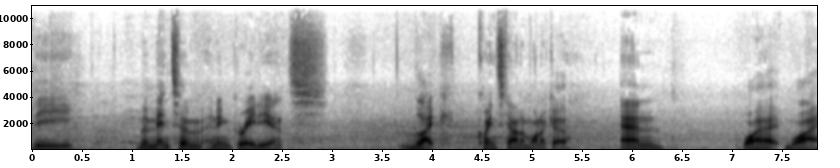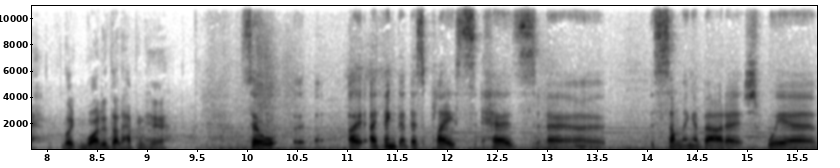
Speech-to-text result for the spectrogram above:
the momentum and ingredients like Queenstown and Wanaka. And why? Why? Like, why did that happen here? So, uh, I, I, think that this place has uh, something about it where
